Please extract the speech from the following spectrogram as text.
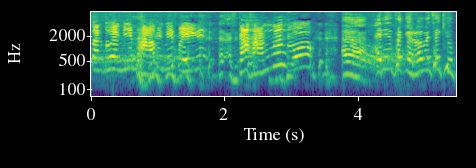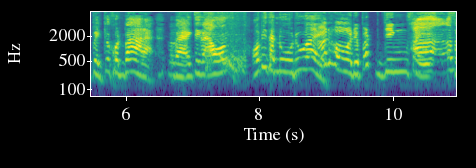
แต่งตัวอย่างนี้ยังถามอีกไม่ปีนี่กระหังมั้งโอ้เออไอ้นี่ถ้าเกิดว่าไม่ใช่คิวปิดก็คนบ้าแหละแหมจริงๆแล้วโอ้มีธนูด้วยอันโหเดี๋ยวปั๊บยิงใส่ออแส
